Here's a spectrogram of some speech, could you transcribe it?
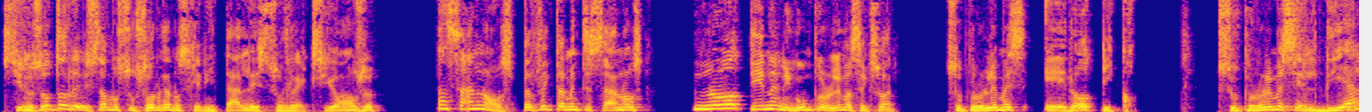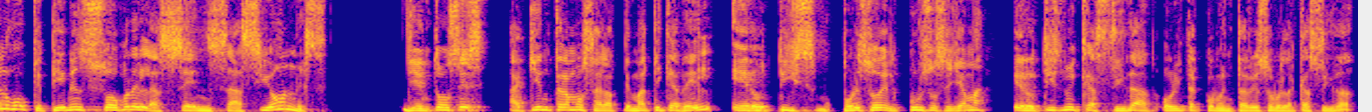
Si nosotros revisamos sus órganos genitales, su reacción, están sanos, perfectamente sanos, no tienen ningún problema sexual. Su problema es erótico. Su problema es el diálogo que tienen sobre las sensaciones. Y entonces aquí entramos a la temática del erotismo. Por eso el curso se llama Erotismo y Castidad. Ahorita comentaré sobre la castidad.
